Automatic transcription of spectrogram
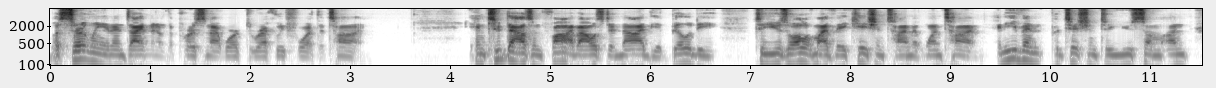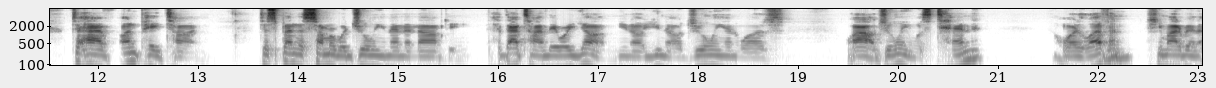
but certainly an indictment of the person I worked directly for at the time. In 2005, I was denied the ability to use all of my vacation time at one time, and even petitioned to use some un- to have unpaid time to spend the summer with Julian and Anamdi. At that time, they were young. You know, you know, Julian was, wow, Julian was 10 or 11. She might have been,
